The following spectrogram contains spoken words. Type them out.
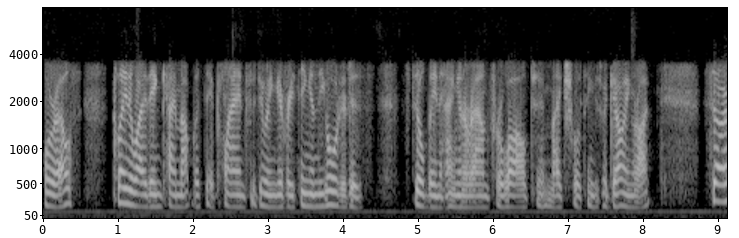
or else. Cleanaway then came up with their plan for doing everything, and the auditors still been hanging around for a while to make sure things were going right. So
